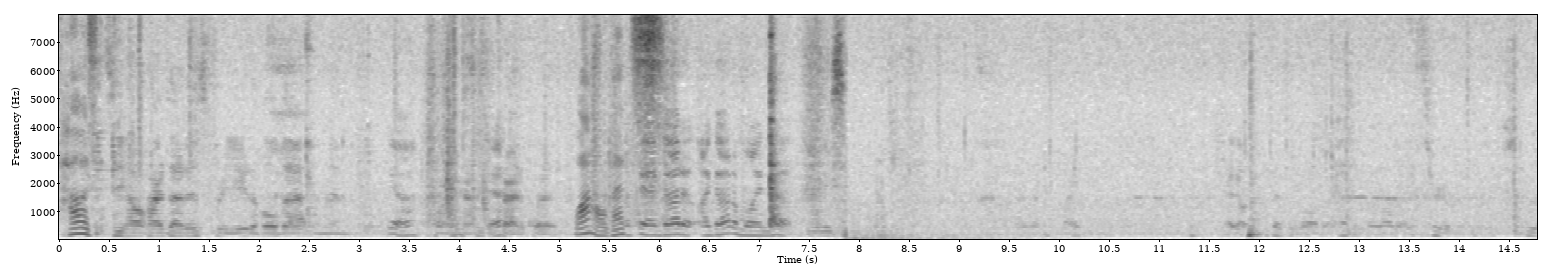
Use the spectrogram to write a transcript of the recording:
How is it? See how hard that is for you to hold that and then Yeah. someone I can has see to that. try to put it. Wow, that's. Okay. I got it. I got them lined up. I don't. It doesn't go all the, hasn't gone all the way through. but Screw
